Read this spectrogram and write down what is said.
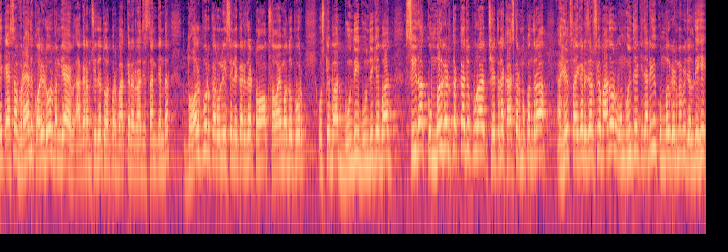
एक ऐसा वृहद कॉरिडोर बन गया है। अगर हम सीधे तौर पर बात करें राजस्थान के अंदर धौलपुर, करौली से लेकर इधर टोंक, सवाई माधोपुर, उसके बाद बूंदी बूंदी के बाद सीधा कुंभलगढ़ तक का जो पूरा क्षेत्र है, खासकर मुकंदरा हिल्स टाइगर रिज़र्व के बाद, और उम्मीद की जा रही है कुंभलगढ़ में भी जल्दी ही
